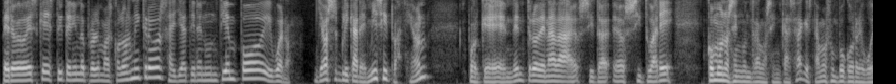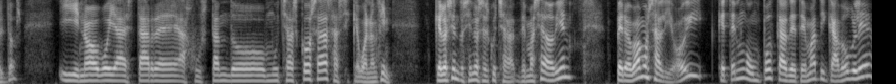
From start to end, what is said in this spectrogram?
Pero es que estoy teniendo problemas con los micros, ya tienen un tiempo y bueno, ya os explicaré mi situación, porque dentro de nada os, situaré cómo nos encontramos en casa, que estamos un poco revueltos y no voy a estar eh, ajustando muchas cosas, así que bueno, en fin, que lo siento si no se escucha demasiado bien, pero vamos al lío. Hoy que tengo un podcast de temática doble,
